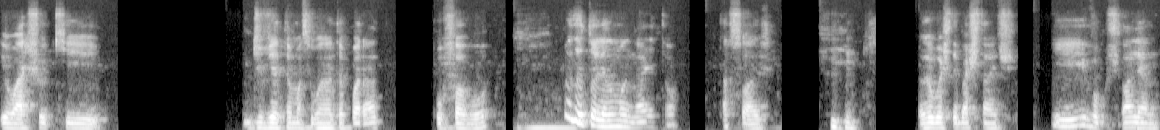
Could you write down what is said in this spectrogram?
Eu acho que devia ter uma segunda temporada, por favor. Mas eu tô lendo mangá, então tá suave. Mas eu gostei bastante. E vou continuar lendo.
